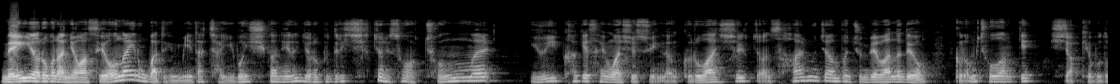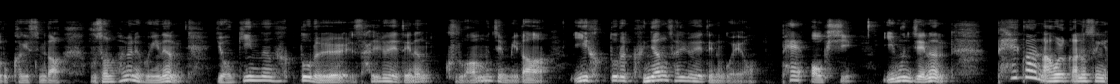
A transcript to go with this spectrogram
네, 여러분 안녕하세요. 나이롱바둑입니다. 자, 이번 시간에는 여러분들이 실전에서 정말 유익하게 사용하실 수 있는 그러한 실전 사활 문제 한번 준비해 봤는데요. 그럼 저와 함께 시작해 보도록 하겠습니다. 우선 화면에 보이는 여기 있는 흑도를 살려야 되는 그러한 문제입니다. 이 흑도를 그냥 살려야 되는 거예요. 패 없이. 이 문제는 패가 나올 가능성이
